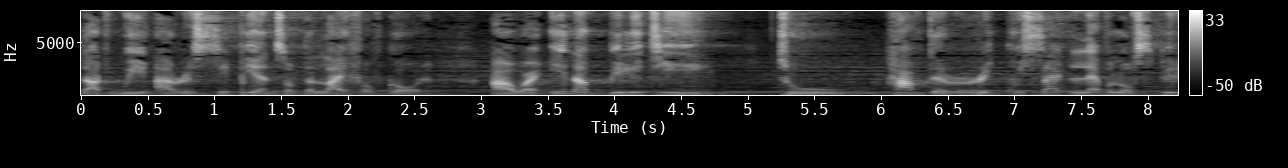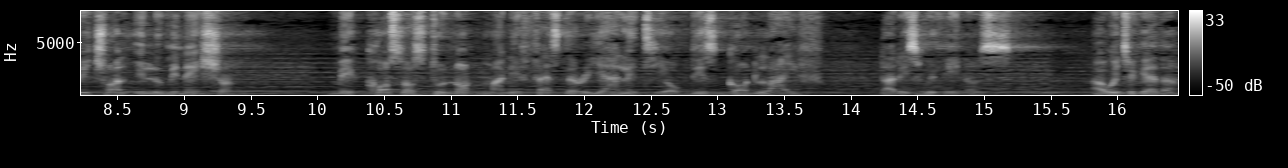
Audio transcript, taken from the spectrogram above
that we are recipients of the life of God, our inability to have the requisite level of spiritual illumination may cause us to not manifest the reality of this God life that is within us. Are we together?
